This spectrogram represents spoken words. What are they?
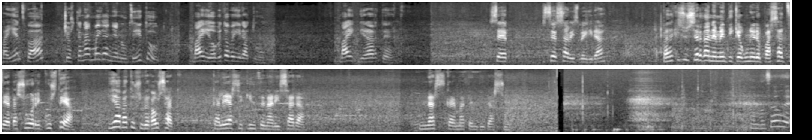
Baientz ba, txostenak mai gainen utzi ditut. Bai, hobeto begiratu. Bai, girarte. Zer, zer zabiz begira? Badakizu zer dan hementik egunero pasatzea eta zu hor ikustea? Ia batu zure gauzak, kalea zikintzen ari zara. Nazka ematen didazu. Zaude,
